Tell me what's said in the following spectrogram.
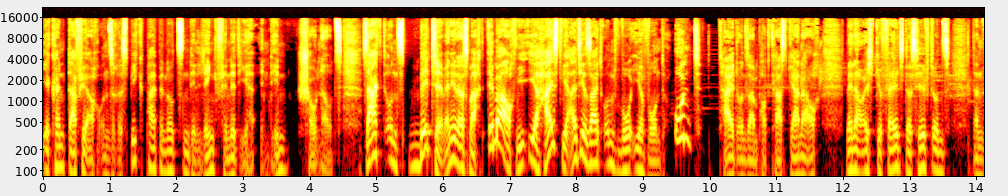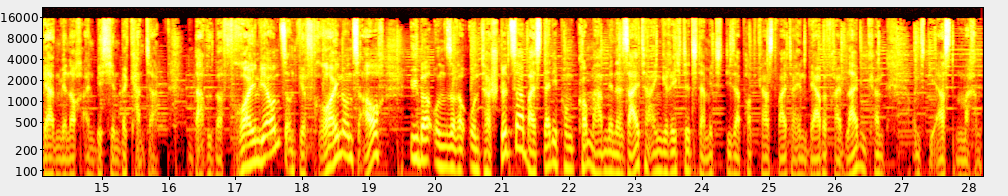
Ihr könnt dafür auch unsere Speakpipe benutzen. Den Link findet ihr in den Show Notes. Sagt uns bitte, wenn ihr das macht, immer auch, wie ihr heißt, wie alt ihr seid und wo ihr wohnt. Und teilt unseren Podcast gerne auch, wenn er euch gefällt. Das hilft uns, dann werden wir noch ein bisschen bekannter. Darüber freuen wir uns und wir freuen uns auch über unsere Unterstützer. Bei steady.com haben wir eine Seite eingerichtet, damit dieser Podcast weiterhin werbefrei bleiben kann. Und die ersten machen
